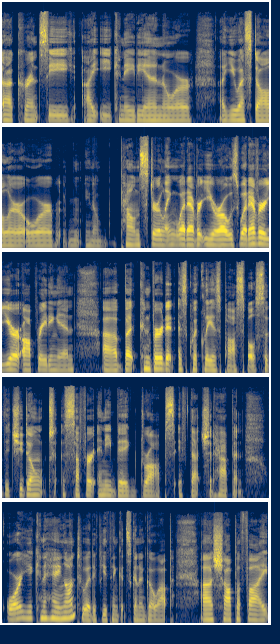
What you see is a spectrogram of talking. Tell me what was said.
uh, currency, i.e., Canadian or a U.S. dollar or mm, you know pound sterling, whatever euros, whatever you're operating in, uh, but convert it as quickly as possible so that you don't suffer any big drops if that should happen or you can hang on to it if you think it's going to go up. Uh, Shopify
